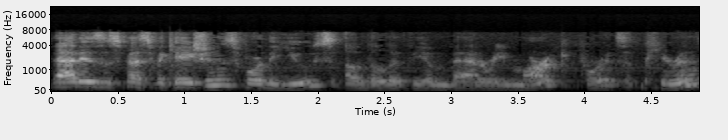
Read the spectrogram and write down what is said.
That is the specifications for the use of the lithium battery mark for its appearance.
